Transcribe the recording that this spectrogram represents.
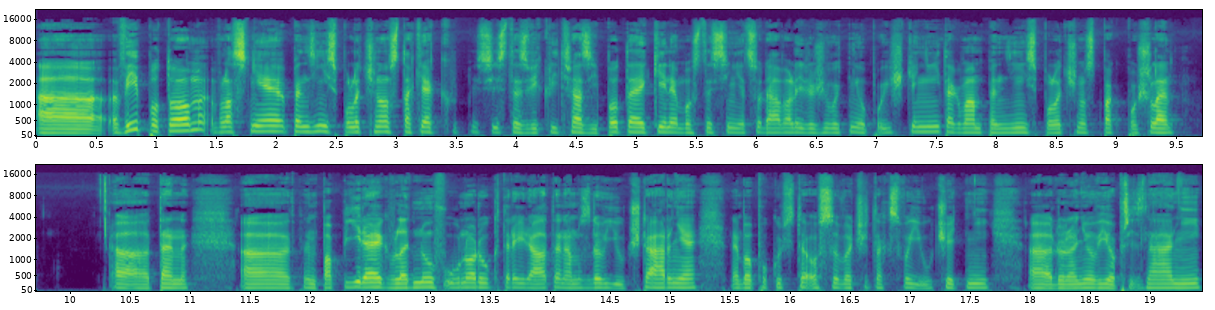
Uh, vy potom vlastně penzijní společnost, tak jak si jste zvyklí třeba z hypotéky nebo jste si něco dávali do životního pojištění, tak vám penzijní společnost pak pošle Eh, ten, eh, ten papírek v lednu, v únoru, který dáte na mzdový účtárně, nebo pokud jste OSVČ, tak svoji účetní eh, do daňového přiznání.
